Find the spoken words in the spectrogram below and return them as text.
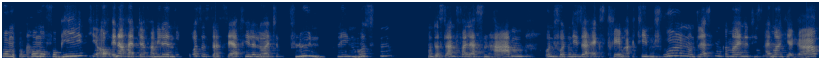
Homophobie hier auch innerhalb der Familien so groß ist, dass sehr viele Leute fliehen, fliehen mussten und das Land verlassen haben und von dieser extrem aktiven Schwulen- und Lesbengemeinde, die es einmal hier gab,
